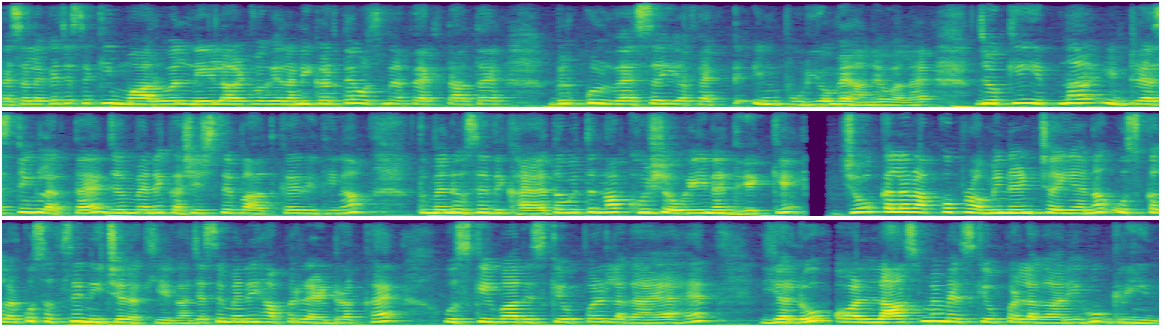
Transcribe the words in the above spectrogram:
ऐसा लगेगा जैसे कि मार्वल नेल आर्ट वगैरह नहीं करते हैं, उसमें इफ़ेक्ट आता है। बिल्कुल वैसे ही इफ़ेक्ट इन पूरियों में आने वाला है, जो कि इतना इंटरेस्टिंग लगता है। जब मैंने कशिश से बात कर रही थी ना तो मैंने उसे दिखाया था, वो इतना खुश हो गई इन्हें देख के। जो कलर आपको प्रोमिनेंट चाहिए ना, उस कलर को सबसे नीचे रखिएगा। जैसे मैंने यहाँ पर रेड रखा है, उसके बाद इसके ऊपर लगाया है येलो और लास्ट में मैं इसके ऊपर लगा रही हूँ ग्रीन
